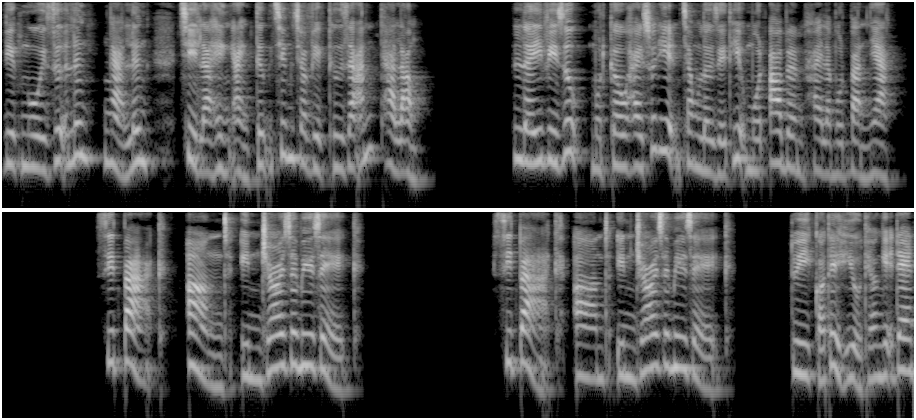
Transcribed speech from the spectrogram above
việc ngồi dựa lưng, ngả lưng chỉ là hình ảnh tượng trưng cho việc thư giãn, thả lỏng. Lấy ví dụ, một câu hay xuất hiện trong lời giới thiệu một album hay là một bản nhạc. Sit back, and enjoy the music. Sit back and enjoy the music. Tuy có thể hiểu theo nghĩa đen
